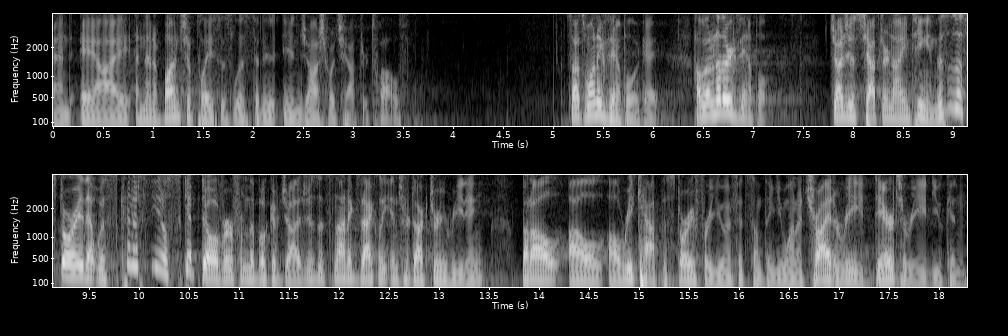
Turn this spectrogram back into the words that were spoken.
and Ai, and then a bunch of places listed in, in Joshua chapter 12. So that's one example, okay? How about another example? Judges chapter 19. This is a story that was kind of you know, skipped over from the book of Judges. It's not exactly introductory reading, but I'll, I'll, I'll recap the story for you if it's something you want to try to read, dare to read, you can,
